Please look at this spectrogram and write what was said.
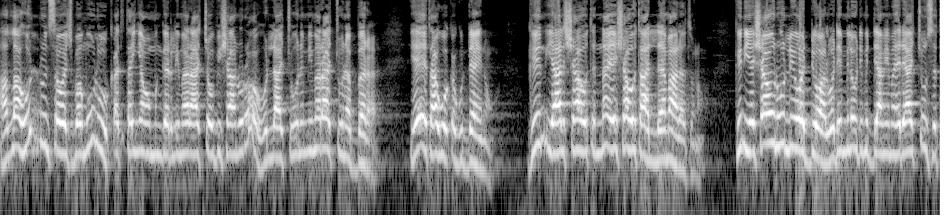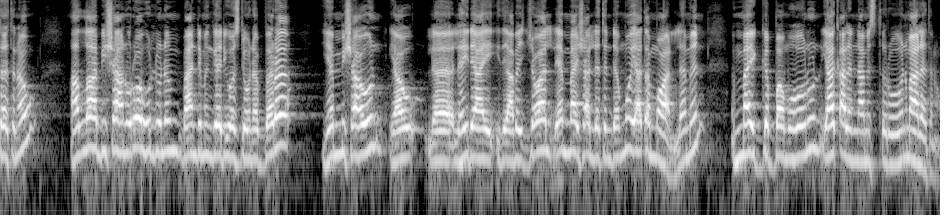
አላህ ሁሉን ሰዎች በሙሉ ቀጥተኛው መንገድ ሊመራቸው ቢሻ ኑሮ ሁላችሁንም ይመራችሁ ነበረ። ይሄ የታወቀ ጉዳይ ነው ግን ያልሻሁትና የሻሁት አለ ማለቱ ነው። ግን የሻውን ሁሉ ይወደዋል። ወደሚለው ድምዳሜ መሄዳችሁ ስተት ነው። አላህ ቢሻ ኑሮ ሁሉንም በአንድ መንገድ ይወስደው ነበረ። የሚሻውን ያው ለሂዳ ያበጀዋል የማይሻለትን ደግሞ ያጠመዋል ለምን? የማይገባው መሆኑን ያቃልና ምስጥሩን ማለት ነው።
